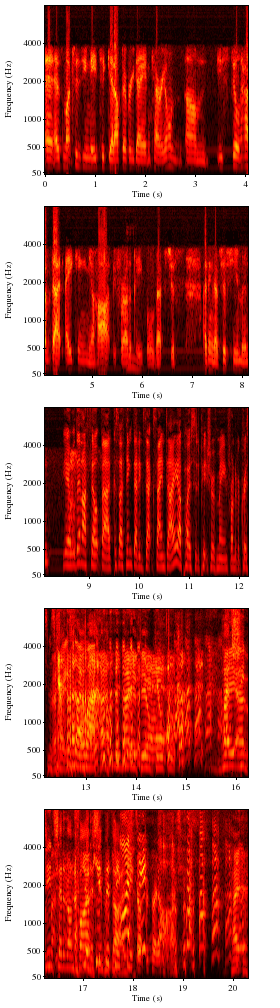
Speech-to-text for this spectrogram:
and as much as you need to get up every day and carry on, um, you still have that aching in your heart for other people. That's just, I think that's just human. Yeah, well, then I felt bad because I think that exact same day I posted a picture of me in front of a Christmas tree. So, uh, you made her feel Yeah. guilty. But Hey, she um, did set it on fire to Your kids are too sympathise. not hey,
